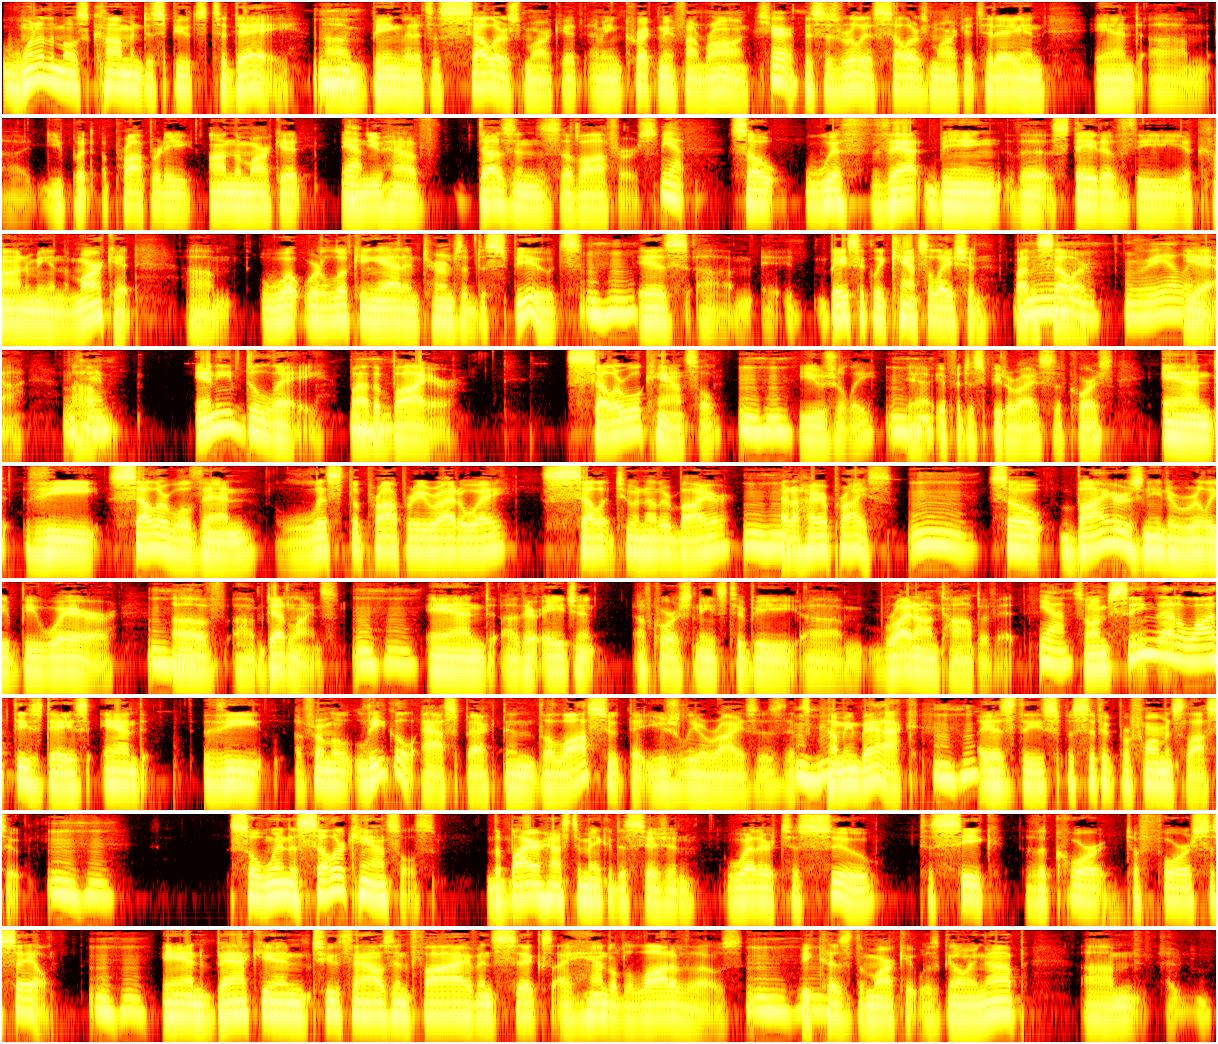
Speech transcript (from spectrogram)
one of the most common disputes today, um, being that it's a seller's market. I mean, correct me if I'm wrong. Sure. This is really a seller's market today, and and um, uh, you put a property on the market, and Yep. you have dozens of offers. Yep. So, with that being the state of the economy and the market, um, what we're looking at in terms of disputes Mm-hmm. is um, basically cancellation by the seller. Really? Yeah. Mm. Okay. Um, any delay by the buyer, seller will cancel, Mm-hmm. usually, yeah, if a dispute arises, of course. And the seller will then list the property right away, sell it to another buyer Mm-hmm. at a higher price. Mm. So buyers need to really beware Mm-hmm. of um, deadlines, and uh, their agent, of course, needs to be um, right on top of it. Yeah. So I'm seeing that a lot these days, and the from a legal aspect and the lawsuit that usually arises that's mm-hmm. coming back mm-hmm. is the specific performance lawsuit. Mm-hmm. So when a seller cancels, the buyer has to make a decision whether to sue to seek the court to force a sale. And back in 2005 and 6, I handled a lot of those because the market was going up. Um,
